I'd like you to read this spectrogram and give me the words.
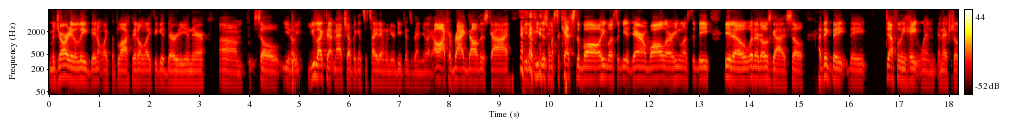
Majority of the league they don't like the block, they don't like to get dirty in there. Um, so you know, you like that matchup against a tight end when you're a defensive end. You're like, oh, I can ragdoll this guy. You know, he just wants to catch the ball. He wants to be a Darren Waller. He wants to be, you know, one of those guys. So I think they they definitely hate when an extra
